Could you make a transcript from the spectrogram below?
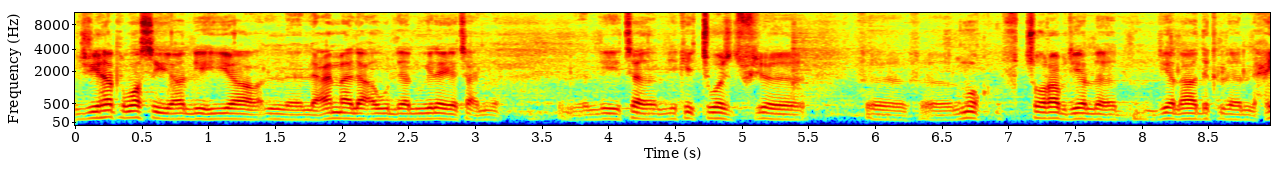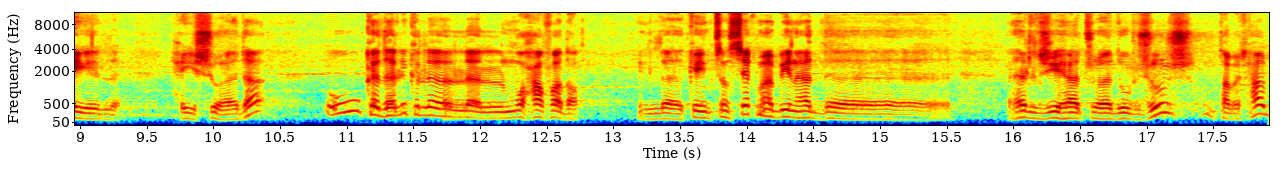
الجهات الوصية اللي هي العمالة أو الولاية تاع اللي اللي كيتواجد في في في, في التراب ديال ديال هذاك الحي حي الشهداء. وكذلك المحافظة. كاين تنسيق ما بين هاد هاد الجهات هادو بجوج. بطبيعه الحال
